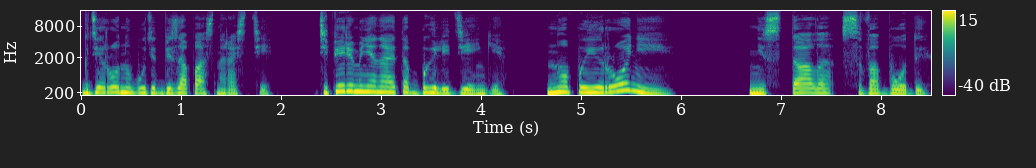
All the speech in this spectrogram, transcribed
где Рону будет безопасно расти. Теперь у меня на это были деньги. Но, по иронии, не стало свободы.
